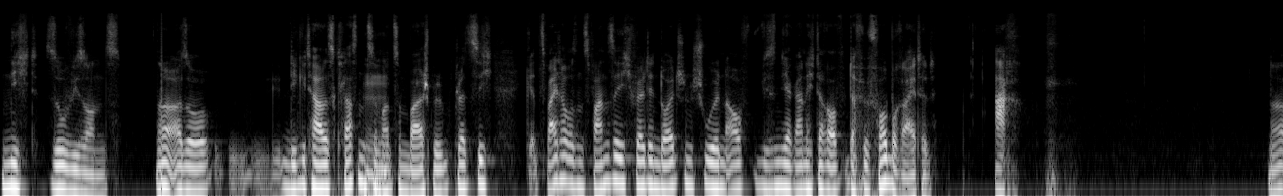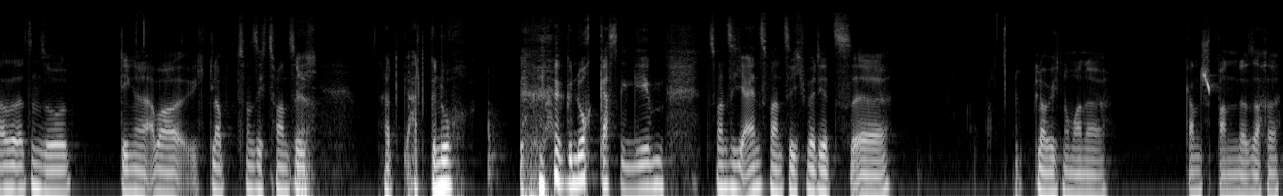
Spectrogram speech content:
nicht so wie sonst. Ne, also digitales Klassenzimmer mhm. zum Beispiel. Plötzlich 2020 fällt den deutschen Schulen auf, wir sind ja gar nicht darauf, dafür vorbereitet. Ach. Ne, also das sind so Dinge, aber ich glaube 2020 ja. hat, hat genug, genug Gas gegeben. 2021 wird jetzt, äh, glaube ich, nochmal eine ganz spannende Sache.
